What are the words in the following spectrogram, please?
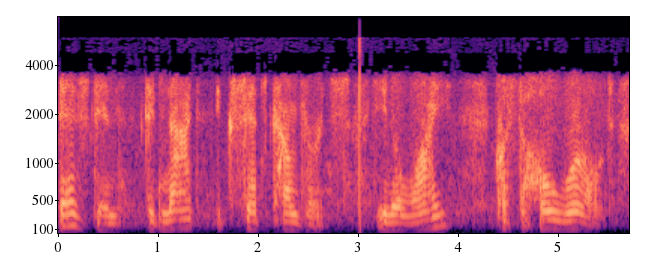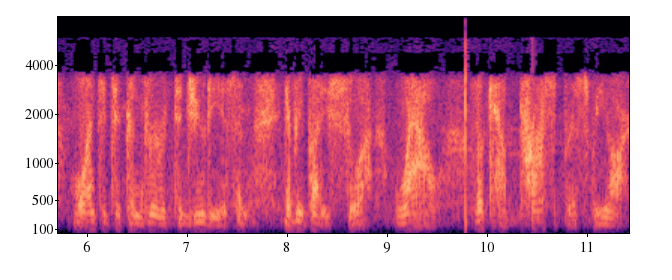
Besdin did not accept converts. You know why? Because the whole world wanted to convert to Judaism. Everybody saw, wow, look how prosperous we are.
